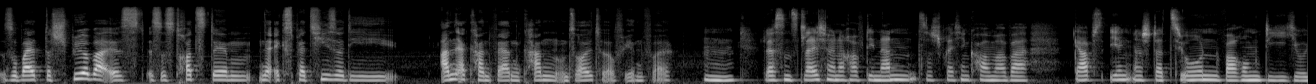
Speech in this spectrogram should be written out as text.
sobald das spürbar ist, ist es trotzdem eine Expertise, die anerkannt werden kann und sollte auf jeden Fall. Mhm. Lass uns gleich mal noch auf die Nannen zu sprechen kommen, aber Gab es irgendeine Station, warum die Ju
